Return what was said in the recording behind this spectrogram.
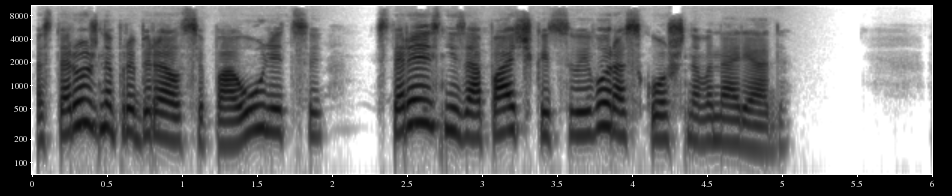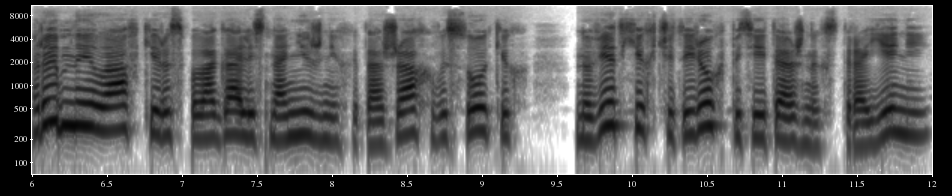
осторожно пробирался по улице, стараясь не запачкать своего роскошного наряда. Рыбные лавки располагались на нижних этажах высоких, но ветхих четырех-пятиэтажных строений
